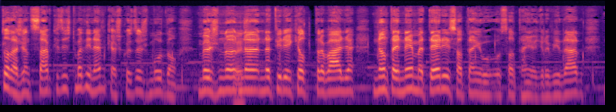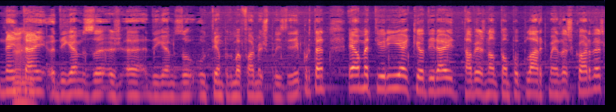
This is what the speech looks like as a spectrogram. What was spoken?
Toda a gente sabe que existe uma dinâmica, as coisas mudam. Mas na, na, na teoria que ele trabalha, não tem nem matéria, só tem, o, só tem a gravidade, nem uhum. tem, digamos, a, a, digamos o, o, tempo de uma forma explícita. E, portanto, é uma teoria que eu direi, talvez não tão popular como é das cordas,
